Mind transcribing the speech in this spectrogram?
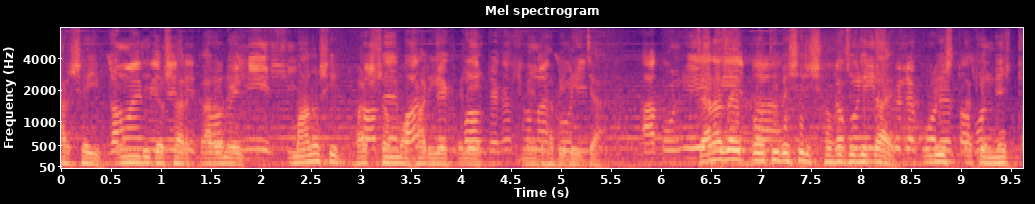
আর সেই বন্দি দশার কারণেই মানসিক ভারসাম্য হারিয়ে ফেলে মেধাবী লিজা। জানা যায় প্রতিবেশীর সহযোগিতায় পুলিশ তাকে মুক্ত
